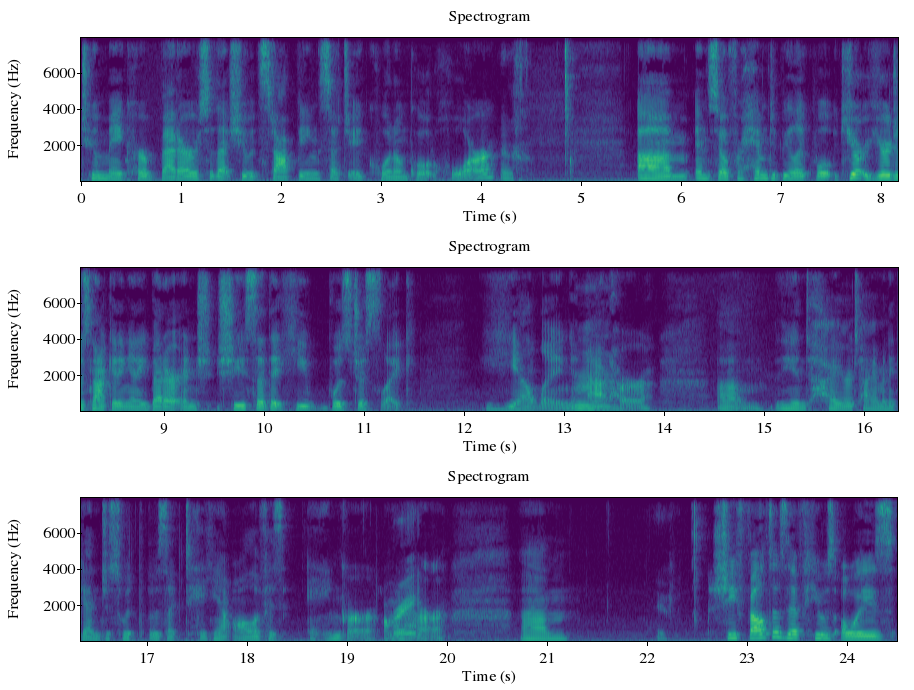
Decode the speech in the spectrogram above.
to make her better so that she would stop being such a quote unquote whore. Um, and so for him to be like, "Well, you're you're just not getting any better," and sh- she said that he was just like yelling at her um, the entire time, and again, just with it was like taking out all of his anger on Right. her. Um, Yeah. She felt as if he was always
